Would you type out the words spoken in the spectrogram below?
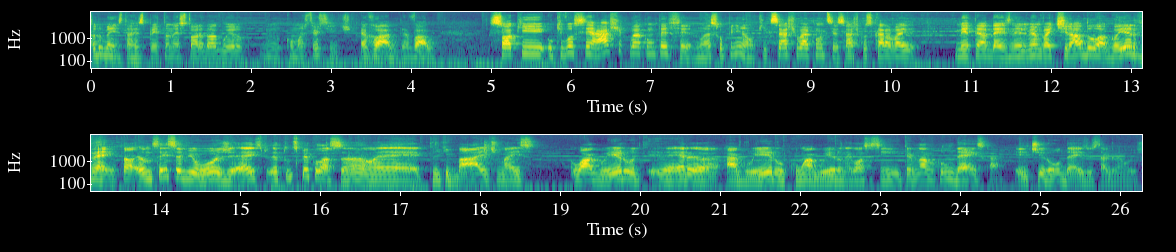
Tudo bem, você tá respeitando a história do Agüero com o Manchester City. É Ah. válido, é válido. Só que o que você acha que vai acontecer, não é sua opinião. O que, que você acha que vai acontecer? Você acha que os caras vão meter a 10 nele mesmo? Vai tirar do Agüero, velho? Tá, eu não sei se você viu hoje, é, é tudo especulação, é clickbait, mas o Agüero eh, era Agüero com Agüero, um negócio assim, e terminava com 10, cara. Ele tirou o 10 do Instagram hoje.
